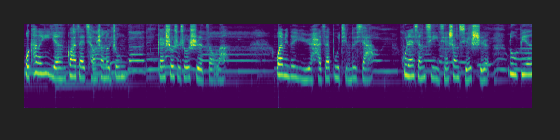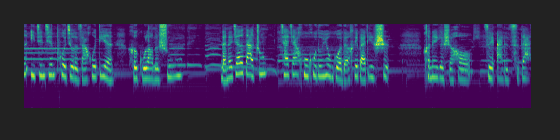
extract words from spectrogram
我看了一眼挂在墙上的钟，该收拾收拾走了。外面的雨还在不停的下，忽然想起以前上学时，路边一间间破旧的杂货店和古老的书屋，奶奶家的大钟，家家户户都用过的黑白电视，和那个时候最爱的磁带。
